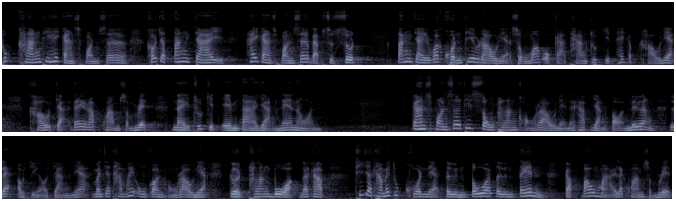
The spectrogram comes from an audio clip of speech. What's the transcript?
ทุกครั้งที่ให้การสปอนเซอร์เขาจะตั้งใจให้การสปอนเซอร์แบบสุดๆ ตั้งใจว่าคนที่เราเนี่ยส่งมอบโอกาสทางธุรกิจให้กับเขาเนี่ยเขาจะได้รับความสำเร็จในธุรกิจ Aimstar อย่างแน่นอน การสปอนเซอร์ที่ทรงพลังของเราเนี่ยนะครับอย่างต่อเนื่องและเอาจริงเอาจังเนี่ยมันจะทำให้องค์กรของเราเนี่ยเกิดพลังบวกนะครับที่จะทำให้ทุกคนเนี่ยตื่นตัวตื่นเต้นกับเป้าหมายและความสำเร็จ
